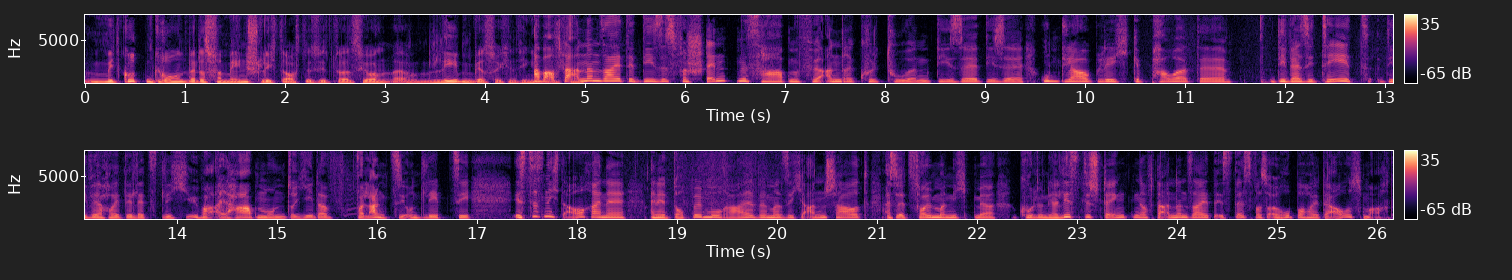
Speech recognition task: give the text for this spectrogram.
mit gutem Grund, weil das vermenschlicht auch die Situation, äh, lieben wir solche Dinge. Aber manchmal. auf der anderen Seite dieses Verständnis haben für andere Kulturen, diese, diese unglaublich gepowerte Diversität, die wir heute letztlich überall haben und jeder verlangt sie und lebt sie, ist es nicht auch eine, eine Doppelmoral, wenn man sich anschaut? Also jetzt soll man nicht mehr kolonialistisch denken. Auf der anderen Seite ist das, was Europa heute ausmacht,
